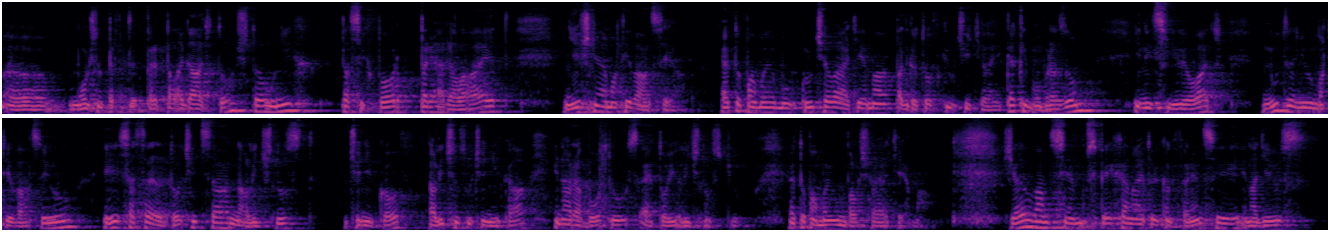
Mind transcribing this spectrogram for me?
можно предполагать то, что у них до сих пор преодолевает внешняя мотивация. Это, по-моему, ключевая тема подготовки учителей. Каким образом инициировать внутреннюю мотивацию и сосредоточиться на личность учеников, на личность ученика и на работу с этой личностью. Это, по-моему, большая тема. Желаю вам всем успеха на этой конференции и надеюсь,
